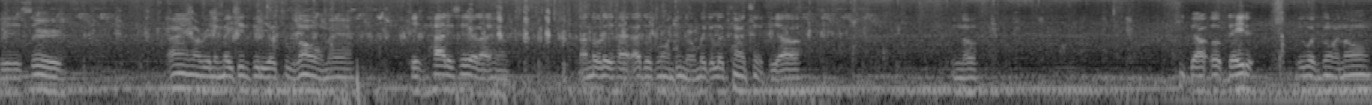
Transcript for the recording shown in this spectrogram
Yes, sir. I ain't gonna really make this video too long, man. It's hot as hell out here. I know they hot. I just want to, you know, make a little content for y'all. You know, keep y'all updated with what's going on.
